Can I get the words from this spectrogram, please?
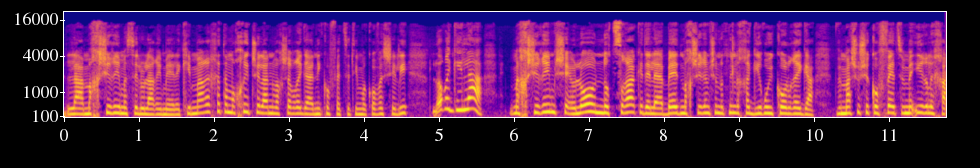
למכשירים הסלולריים האלה, כי מערכת המוחית שלנו, עכשיו רגע אני קופצת עם הכובע שלי, לא רגילה. מכשירים שלא נוצרה כדי לאבד, מכשירים שנותנים לך גירוי כל רגע, ומשהו שקופץ ומאיר לך,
